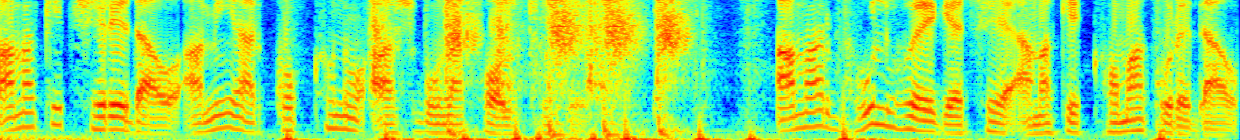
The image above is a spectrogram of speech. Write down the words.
আমাকে ছেড়ে দাও, আমি আর কখনো আসব না ফল খেতে। আমার ভুল হয়ে গেছে, আমাকে ক্ষমা করে দাও।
